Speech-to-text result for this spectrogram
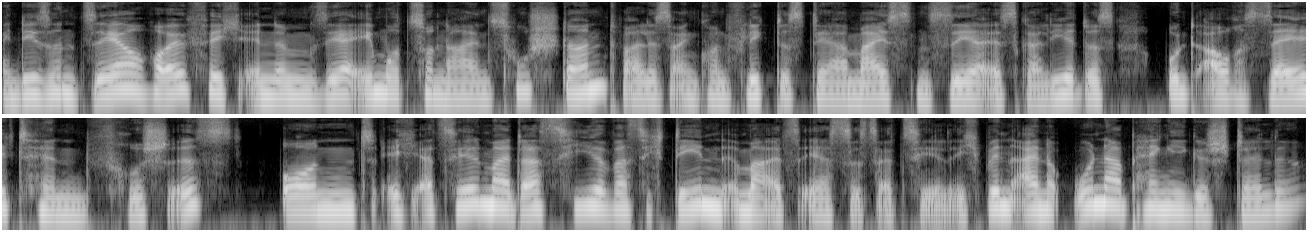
Die sind sehr häufig in einem sehr emotionalen Zustand, weil es ein Konflikt ist, der meistens sehr eskaliert ist und auch selten frisch ist. Und ich erzähle mal das hier, was ich denen immer als erstes erzähle. Ich bin eine unabhängige Stelle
